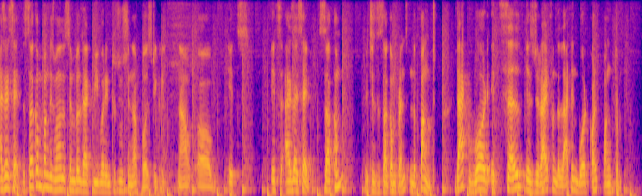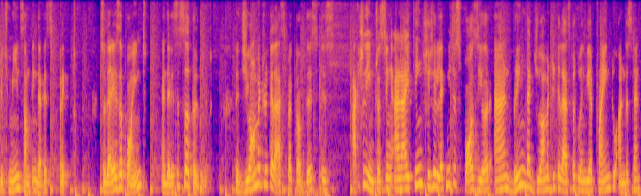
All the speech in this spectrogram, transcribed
as I said, the circumpunct is one of the symbols that we were introduced in our first degree. Now, uh, it's it's as I said, circum, which is the circumference, and the punct. That word itself is derived from the Latin word called punctum, which means something that is pricked. So there is a point and there is a circle to it. The geometrical aspect of this is actually interesting. And I think, Shishir, let me just pause here and bring that geometrical aspect when we are trying to understand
